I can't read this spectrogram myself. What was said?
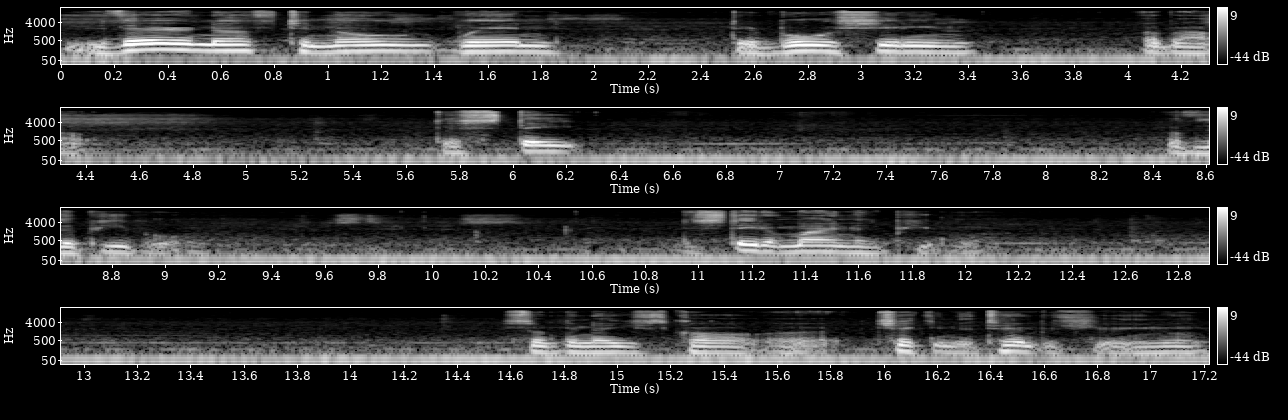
You're there enough to know when they're bullshitting about the state of the people, the state of mind of the people. Something I used to call uh, checking the temperature, you know?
